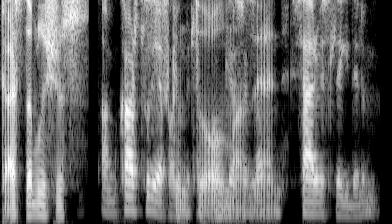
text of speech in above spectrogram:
Kars'ta buluşuruz. Tamam kar turu yapalım. Sıkıntı olmaz yani. Servisle gidelim.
